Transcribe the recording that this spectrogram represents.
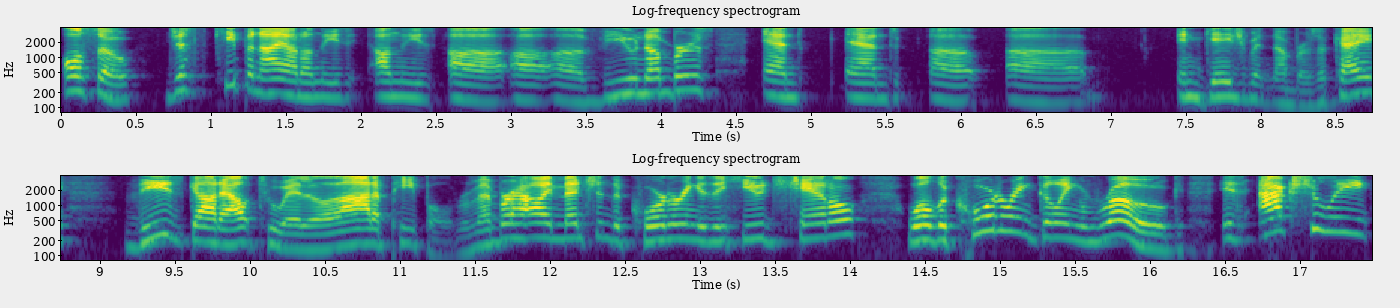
Also, just keep an eye out on these on these uh, uh, uh, view numbers and and uh, uh, engagement numbers, okay? These got out to a lot of people. Remember how I mentioned the quartering is a huge channel? Well, the quartering going rogue is actually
